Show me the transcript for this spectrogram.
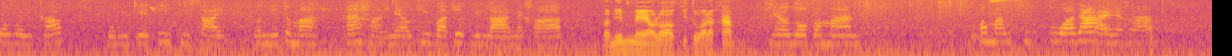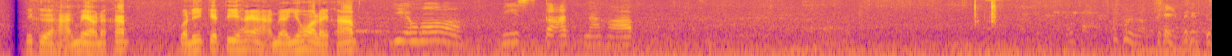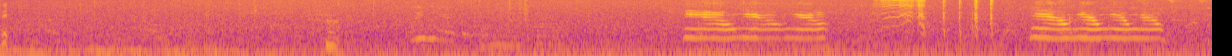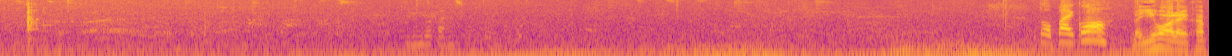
สวัสดีครับ ผมเกตตี้ฟีไซด์วันนี้จะมาให้อาหารแมวที่วัดเทพลีลานะครับ ตอนนี้แมวรอกี่ตัวแล้วครับ แมวโลประมาณ ประมาณสิบตัวได้นะครับ นี่คืออาหารแมวนะครับ วันนี้เกตตี้ให้อาหารแมวยี่ห้ออะไรครับ ยี่ห้อวิสกัสนะครับ แงวแงวแงวแงวแงวแงวแงวนี่ก็การสุดตัวต่อไปก็ไหนยี่ห้ออะไรครับ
